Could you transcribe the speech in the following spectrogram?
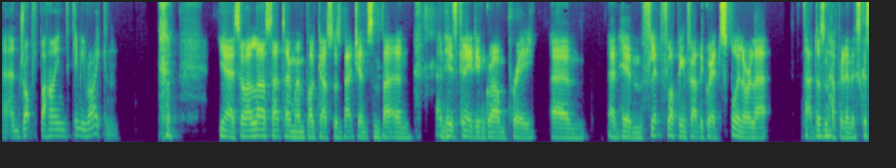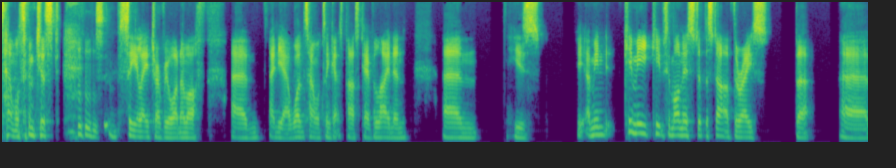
uh, and dropped behind Kimi Raikkonen. yeah, so our last that time when podcast was about Jenson Button and his Canadian Grand Prix um, and him flip flopping throughout the grid. Spoiler alert, that doesn't happen in this because Hamilton just see you later, everyone. I'm off. Um, and yeah, once Hamilton gets past Kovalainen, um, he's. I mean, Kimi keeps him honest at the start of the race, but uh,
